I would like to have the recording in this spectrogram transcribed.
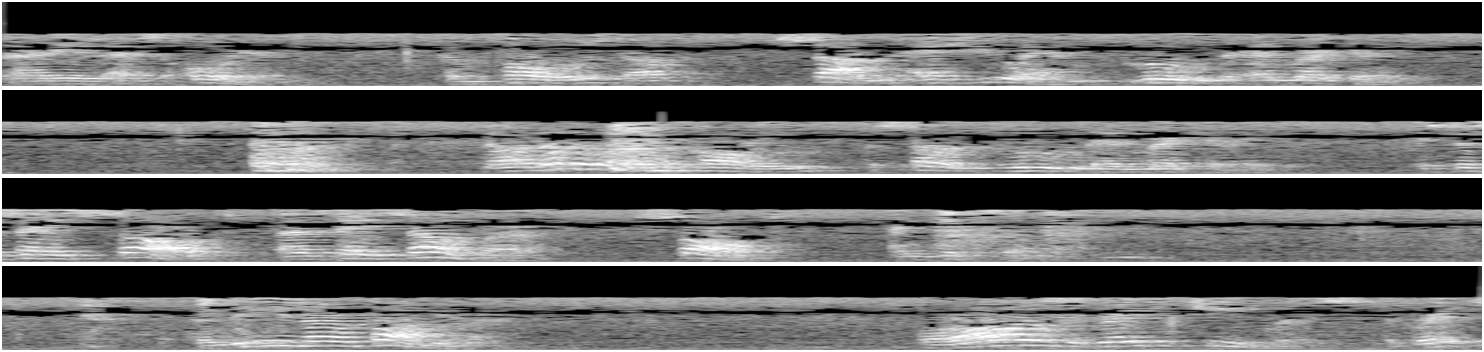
That is S-O-N, composed of sun, S-U-N, moon, and mercury. now another way of calling the sun, moon, and mercury is to say salt, uh, say sulfur, salt, and quicksilver. And these are formula. For all of the great achievements, the great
